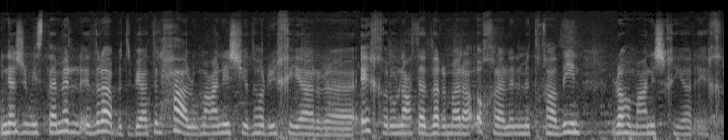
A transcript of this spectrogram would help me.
ينجم يستمر الإضراب بطبيعة الحال وما عناش يظهر لي خيار آخر ونعتذر مرة أخرى للمتقاضين راهو ما عناش خيار آخر.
